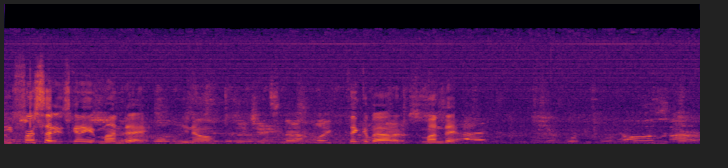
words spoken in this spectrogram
He first said he was getting it Monday. You know, It's not like think about it. Monday. No, sir.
